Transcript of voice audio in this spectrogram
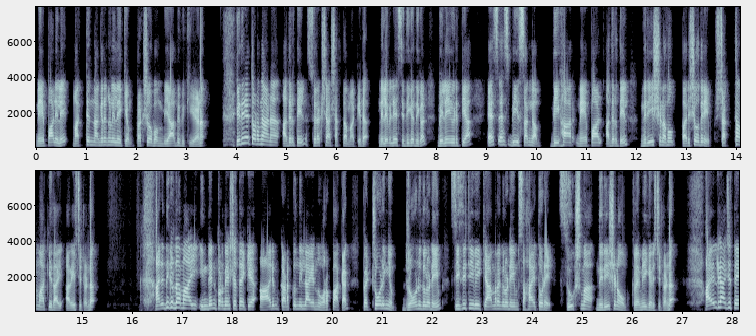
നേപ്പാളിലെ മറ്റ് നഗരങ്ങളിലേക്കും പ്രക്ഷോഭം വ്യാപിപ്പിക്കുകയാണ്. ഇതിനെ തുടർന്നാണ് അതിർത്തിയിൽ സുരക്ഷ ശക്തമാക്കിയത്. നിലവിലെ സ്ഥിതിഗതികൾ വിലയിരുത്തിയ എസ് എസ് ബി സംഘം ബീഹാർ നേപ്പാൾ അതിർത്തിയിൽ നിരീക്ഷണവും പരിശോധനയും ശക്തമാക്കിയതായി അറിയിച്ചിട്ടുണ്ട്. അനധികൃതമായി ഇന്ത്യൻ പ്രദേശത്തേക്ക് ആരും കടക്കുന്നില്ല എന്ന് ഉറപ്പാക്കാൻ പെട്രോളിംഗും ഡ്രോണുകളുടെയും സി സി ടി വി ക്യാമറകളുടെയും സഹായത്തോടെ സൂക്ഷ്മ നിരീക്ഷണവും ക്രമീകരിച്ചിട്ടുണ്ട്. അയൽ രാജ്യത്തെ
